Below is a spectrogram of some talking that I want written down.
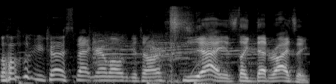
Oh, you trying to smack grandma with a guitar? Yeah, it's like Dead Rising.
